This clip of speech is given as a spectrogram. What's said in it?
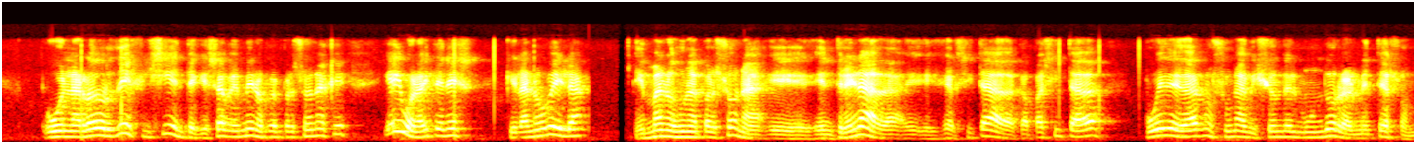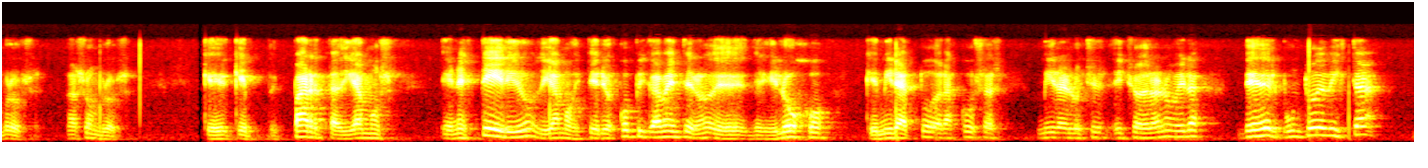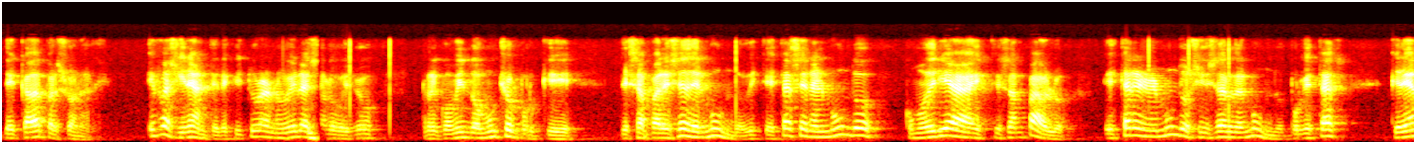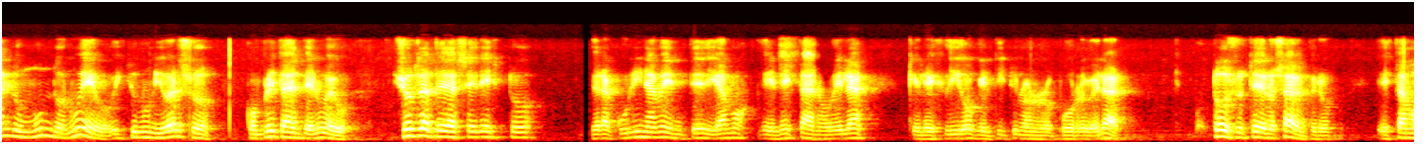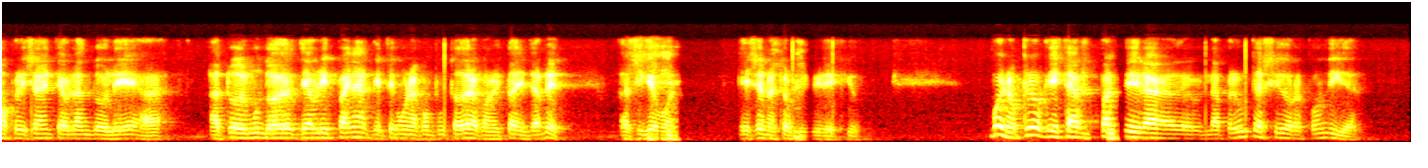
o el narrador deficiente que sabe menos que el personaje, y ahí bueno, ahí tenés que la novela en manos de una persona eh, entrenada, ejercitada, capacitada, puede darnos una visión del mundo realmente asombrosa, asombrosa, que, parta, digamos, en estéreo, digamos, estereoscópicamente, ¿no? del ojo que mira todas las cosas, mira el hecho de la novela, desde el punto de vista de cada personaje. Es fascinante, la escritura de la novela es algo que yo recomiendo mucho porque desapareces del mundo, ¿viste? Estás en el mundo, como diría este San Pablo, estar en el mundo sin ser del mundo, porque estás creando un mundo nuevo, ¿viste? Un universo completamente nuevo. Yo traté de hacer esto draculinamente, digamos, en esta novela que les digo que el título no lo puedo revelar. Todos ustedes lo saben, pero estamos precisamente hablándole a, a todo el mundo de habla hispana que tenga una computadora conectada a Internet. Así que bueno. Ese es nuestro privilegio. Bueno, creo que esta parte de la, pregunta ha sido respondida.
